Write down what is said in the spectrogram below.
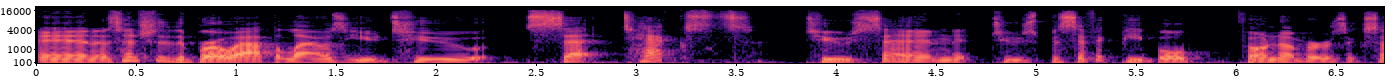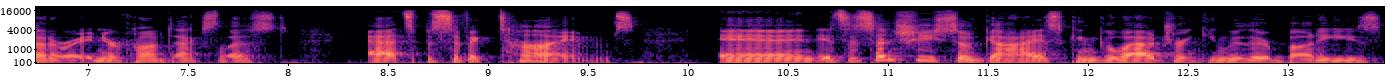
and essentially the Bro app allows you to set texts to send to specific people, phone numbers, etc., in your contacts list at specific times. And it's essentially so guys can go out drinking with their buddies,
